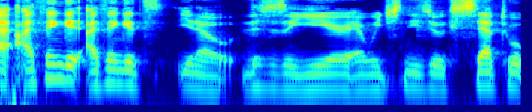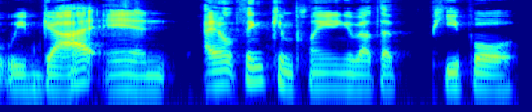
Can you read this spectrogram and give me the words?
I, I think it, I think it's you know this is a year, and we just need to accept what we've got, and I don't think complaining about the people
